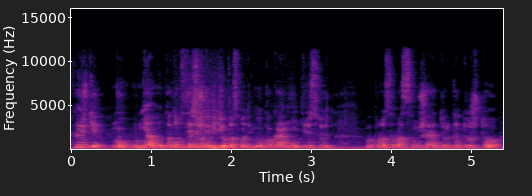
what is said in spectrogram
Скажите, ну, у меня, мы потом следующее видео посмотрим, но пока меня интересует вопрос. Вас смущает только то, что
